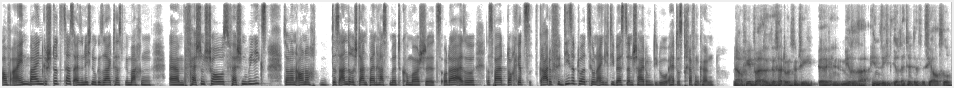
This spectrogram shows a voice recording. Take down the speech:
auf ein Bein gestützt hast, also nicht nur gesagt hast, wir machen ähm, Fashion Shows, Fashion Weeks, sondern auch noch das andere Standbein hast mit Commercials, oder? Also das war doch jetzt gerade für die Situation eigentlich die beste Entscheidung, die du hättest treffen können. Na, auf jeden Fall. Also das hat uns natürlich äh, in mehrerer Hinsicht gerettet. Es ist ja auch so,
